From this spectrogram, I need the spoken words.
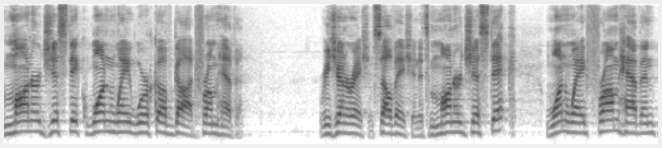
monergistic, one way work of God from heaven. Regeneration, salvation. It's monergistic, one way from heaven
